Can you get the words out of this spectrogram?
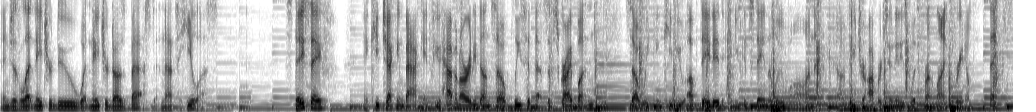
and just let nature do what nature does best, and that's heal us. Stay safe and keep checking back. And if you haven't already done so, please hit that subscribe button so we can keep you updated and you can stay in the loop on uh, future opportunities with Frontline Freedom. Thanks.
